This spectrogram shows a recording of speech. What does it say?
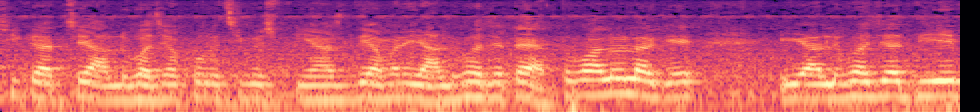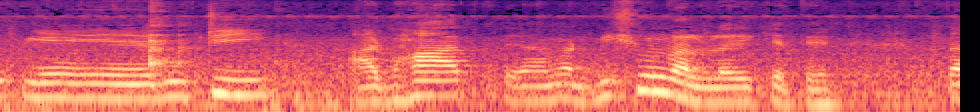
ঠিক আছে, আলু ভাজা করেছি, বেশ পেঁয়াজ দিয়ে। আমার এই আলু ভাজাটা এত ভালো লাগে। এই আলু ভাজা দিয়ে রুটি আর ভাত, আমার ভীষণ ভালো লাগে খেতে। তা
